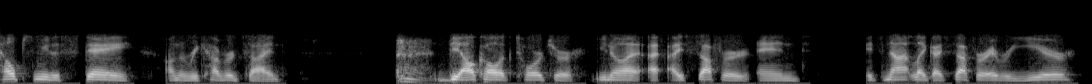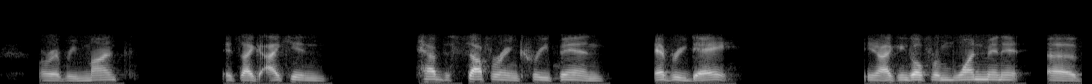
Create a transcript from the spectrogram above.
helps me to stay on the recovered side. the alcoholic torture, you know, I, I, I suffer, and it's not like I suffer every year or every month. It's like I can have the suffering creep in every day. You know, I can go from one minute of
